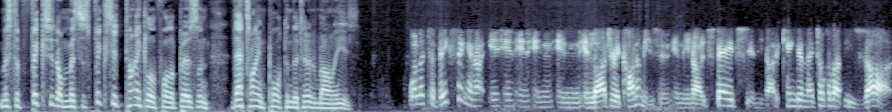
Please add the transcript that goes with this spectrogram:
Mr. Fix It or Mrs. Fix It title for the person. That's how important the turnaround is. Well, it's a big thing in in in in, in larger economies in, in, the United States, in the United Kingdom. They talk about these czars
